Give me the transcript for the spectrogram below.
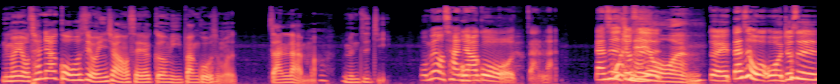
你们有参加过或是有印象有谁的歌迷办过什么展览吗？你们自己？我没有参加过展览，但是就是有哎、对，但是我我就是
